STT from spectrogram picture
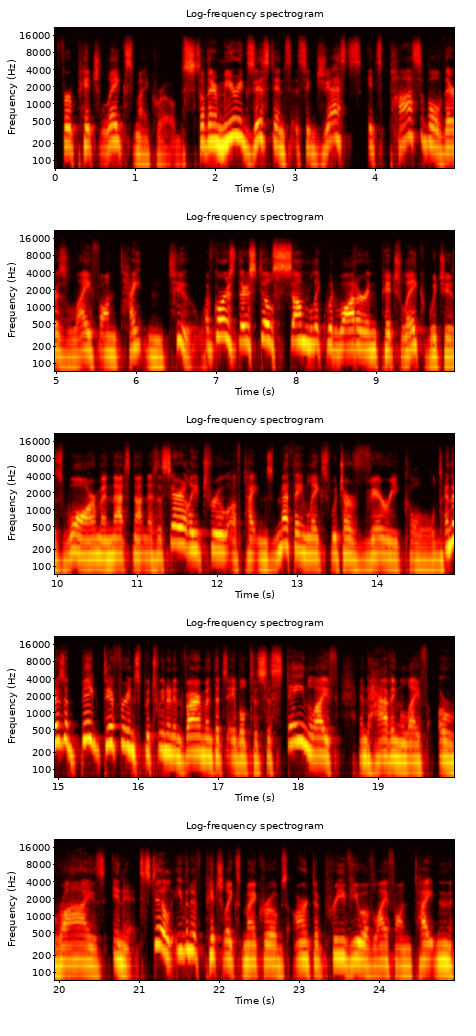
for Pitch Lake's microbes, so their mere existence suggests suggests it's possible there's life on Titan too. Of course, there's still some liquid water in Pitch Lake, which is warm, and that's not necessarily true of Titan's methane lakes, which are very cold. And there's a big difference between an environment that's able to sustain life and having life arise in it. Still, even if Pitch Lake's microbes aren't a preview of life on Titan,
